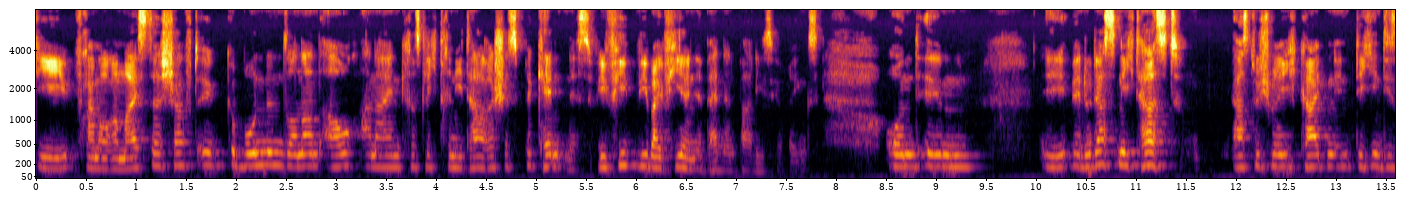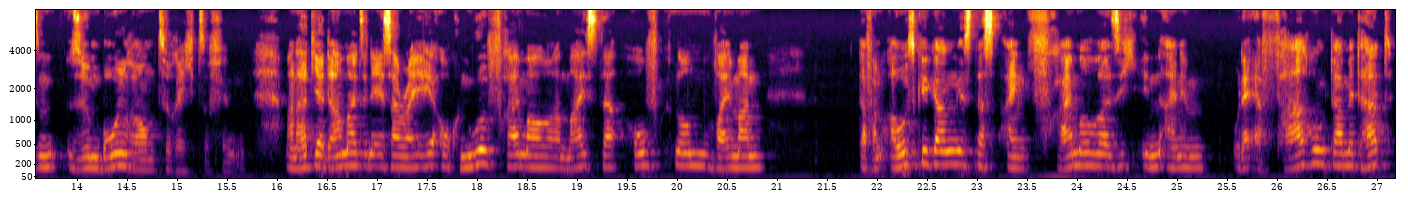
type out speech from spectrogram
die Freimaurermeisterschaft äh, gebunden, sondern auch an ein christlich-trinitarisches Bekenntnis, wie, viel, wie bei vielen Independent Bodies übrigens. Und ähm, äh, wenn du das nicht hast, hast du Schwierigkeiten, in, dich in diesem Symbolraum zurechtzufinden. Man hat ja damals in der SRA auch nur Freimaurermeister aufgenommen, weil man davon ausgegangen ist, dass ein Freimaurer sich in einem oder Erfahrung damit hat,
